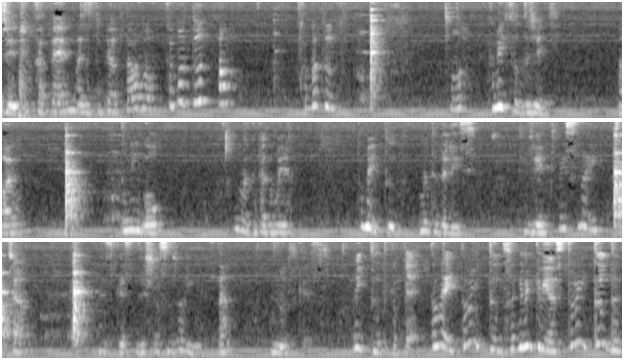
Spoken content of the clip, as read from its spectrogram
Gente, o café, mas a tapioca tava bom. Acabou tudo, ó. Acabou tudo. Ó, comi tudo, gente. Olha. Domingou. No meu café da manhã. Tomei tudo. Muita delícia. Gente, é isso daí. Tchau. Não esqueça de deixar seu joinha, tá? Não esqueça. Tomei tudo, café. Tomei, tomei tudo. Só que nem criança. Tomei tudo.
